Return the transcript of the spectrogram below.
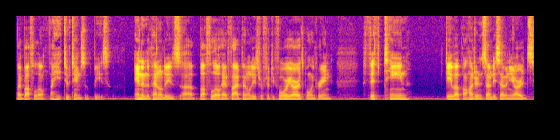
by Buffalo. I hate two teams with bees. And in the penalties, uh, Buffalo had five penalties for 54 yards. Bowling Green, 15, gave up 177 yards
